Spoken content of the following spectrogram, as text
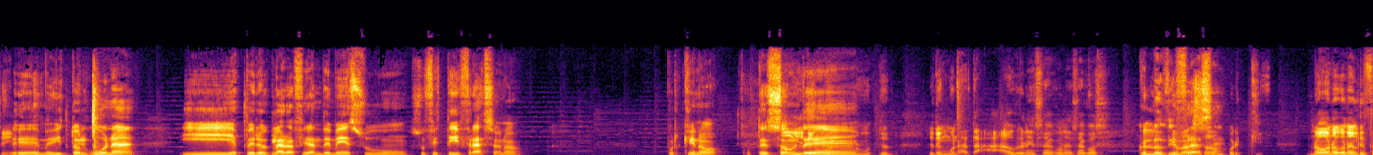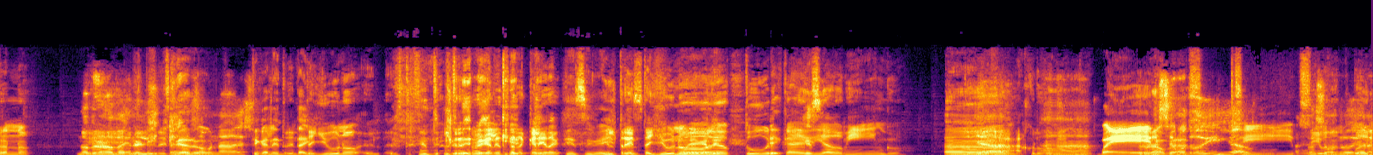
Sí. eh, me he visto alguna y espero, claro, a final de mes su, su fiesta de disfraz, ¿o ¿no? ¿Por qué no? ¿Ustedes son No, yo de... Tengo un, yo, yo tengo un atado con esa, con esa cosa. Con los ¿Qué disfraces? Porque. No, no con el disfraz, no. No, pero nos da una Eh, lista, claro, no nada de eso. te calentáis. 31. El, el, 30 el 30 me calienta la si me El vistes, 31 me de octubre caería domingo. Ah, Ya, los domingos. Ah, bueno. Pero lo hacemos pero- otro día, Sí, pues, Así que hacemos otro día, podría- no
